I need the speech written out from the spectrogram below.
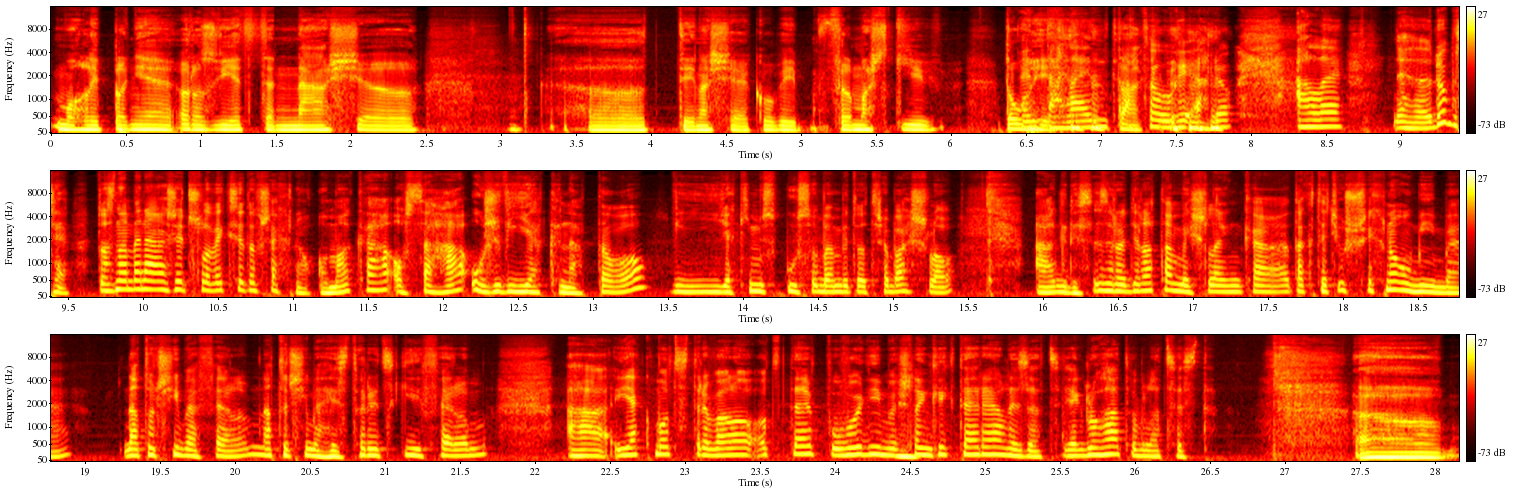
mohli plně rozvíjet ten náš eh, ty naše jakoby filmařský touhy. Ten talent tak. a touhy, ano. Ale e, dobře, to znamená, že člověk si to všechno omaká, osahá, už ví, jak na to, ví, jakým způsobem by to třeba šlo. A kdy se zrodila ta myšlenka, tak teď už všechno umíme, natočíme film, natočíme historický film a jak moc trvalo od té původní myšlenky k té realizaci? Jak dlouhá to byla cesta? Uh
